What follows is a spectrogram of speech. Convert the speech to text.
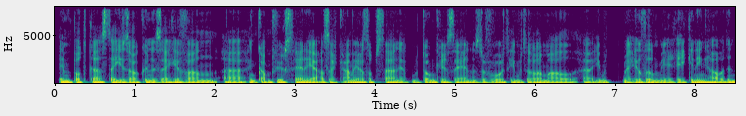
in podcast, en je zou kunnen zeggen van eh, een kampvuurscène, ja, als er camera's op staan, ja, het moet donker zijn enzovoort. Je moet dat allemaal, eh, je moet met heel veel meer rekening houden.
